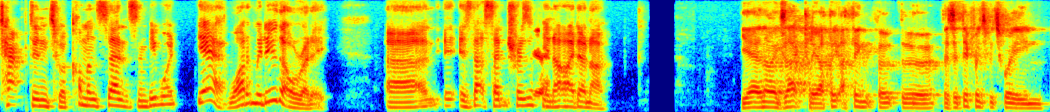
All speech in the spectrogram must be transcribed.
tapped into a common sense, and people went, "Yeah, why don't we do that already?" Uh, is that centrism? Yeah. You know, I don't know. Yeah, no, exactly. I think I think that the, there's a difference between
